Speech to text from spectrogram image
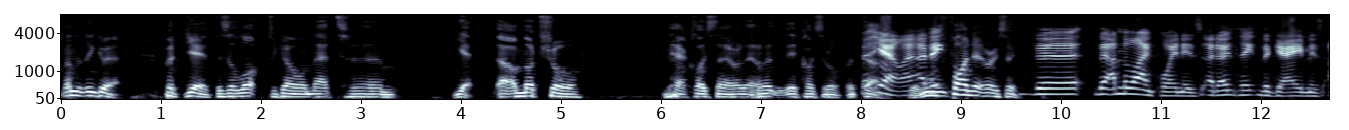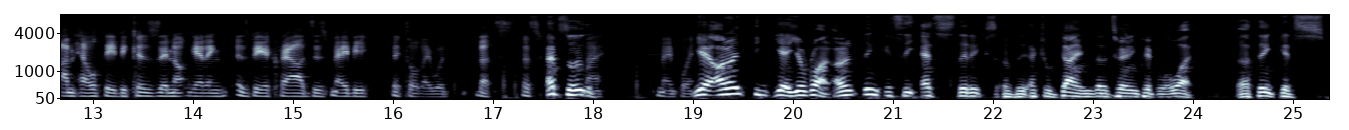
Fun to think about. But yeah, there's a lot to go on that. Um, yeah, uh, I'm not sure how close they are. I don't think they're close at all. But, But uh, yeah, like, I we'll think- find out very soon. the the underlying point is I don't think the game is unhealthy because they're not getting as big a crowds as maybe they thought they would. That's that's Absolutely. my main point. Yeah, I don't think. Yeah, you're right. I don't think it's the aesthetics of the actual game that are turning people away. I think it's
